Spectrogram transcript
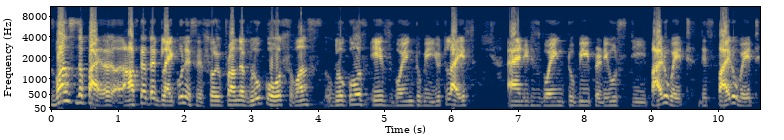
Once the uh, after the glycolysis, so from the glucose, once glucose is going to be utilized and it is going to be produced the pyruvate, this pyruvate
